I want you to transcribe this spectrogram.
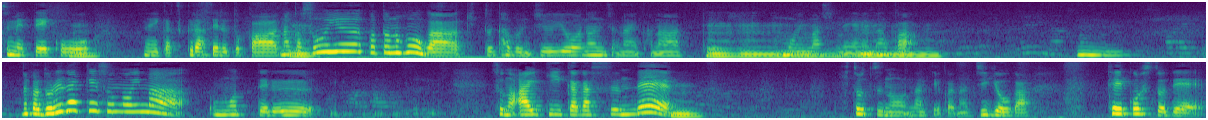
集めてこう、何か作らせるとかなんかそういうことの方がきっと多分重要なんじゃないかなって、うん思いますね。うん。なんかうん、なんかどれだけその今思ってるその IT 化が進んで、うん一つのなんていうかな事業が低コストで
